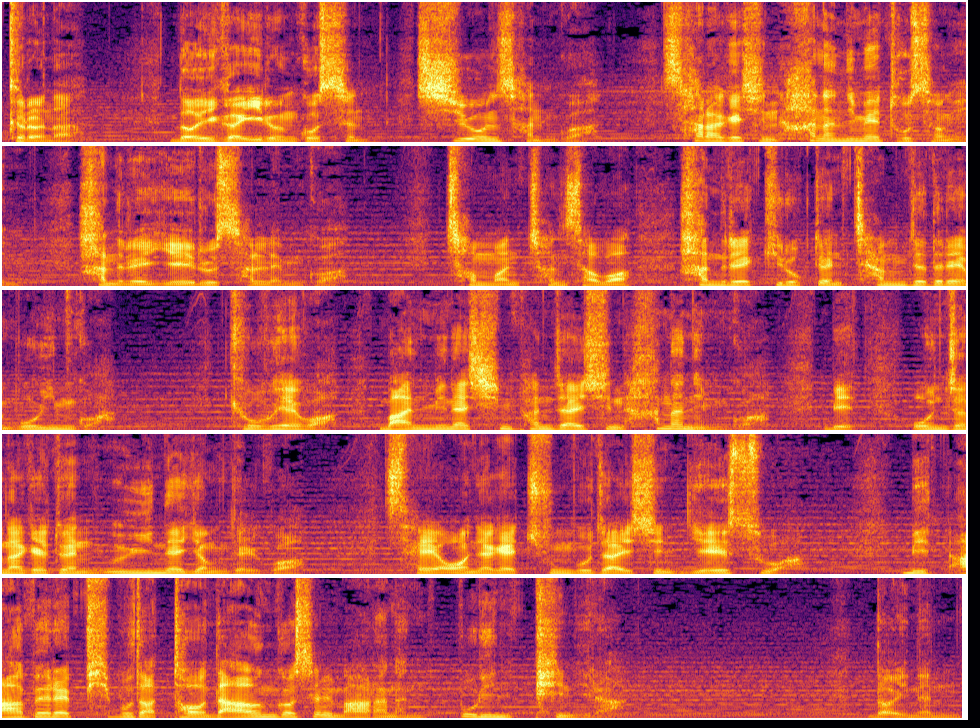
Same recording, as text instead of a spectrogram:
그러나 너희가 이룬 곳은 시온 산과 살아계신 하나님의 도성인 하늘의 예루살렘과 천만 천사와 하늘에 기록된 장자들의 모임과 교회와 만민의 심판자이신 하나님과 및 온전하게 된 의인의 영들과 새 언약의 중보자이신 예수와 및 아벨의 피보다 더 나은 것을 말하는 뿌린 피니라. 너희는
